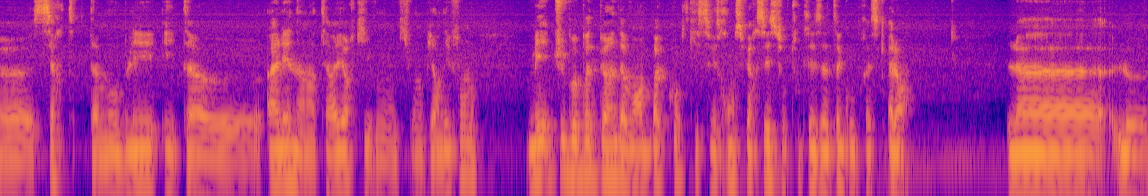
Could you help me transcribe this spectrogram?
euh, certes, tu as Mobley et tu as Allen à l'intérieur qui vont bien défendre mais tu ne peux pas te permettre d'avoir un bac court qui se fait transpercer sur toutes les attaques ou presque. Alors, le,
